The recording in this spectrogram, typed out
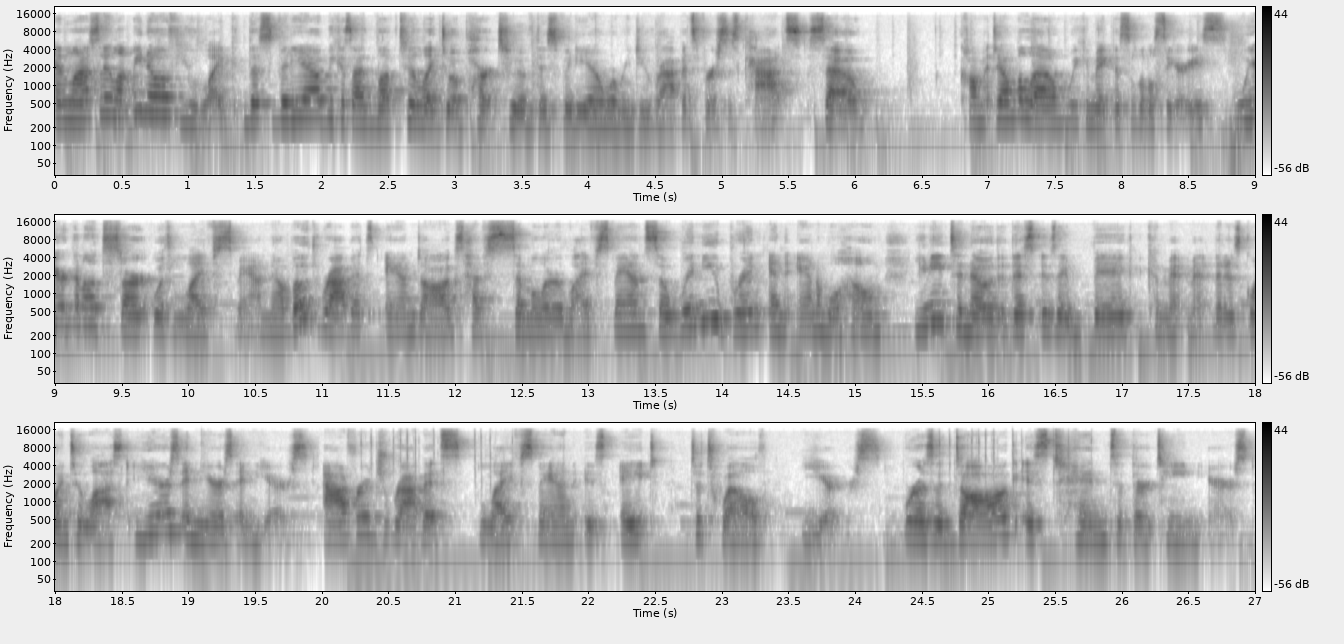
And lastly, let me know if you like this video because I'd love to like do a part two of this video where we do rabbits versus cats. So comment down below, we can make this a little series. We are gonna start with lifespan. Now both rabbits and dogs have similar lifespans, so when you bring an animal home, you need to know that this is a big commitment that is going to last years and years and years. Average rabbit's lifespan is 8 to 12 years, whereas a dog is 10 to 13 years.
